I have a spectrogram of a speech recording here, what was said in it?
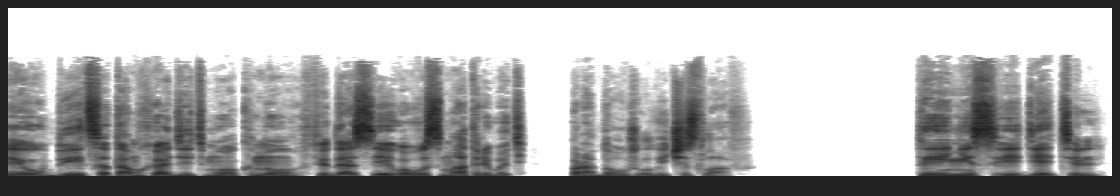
«И убийца там ходить мог, ну, Федосеева высматривать», — продолжил Вячеслав. «Ты не свидетель.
